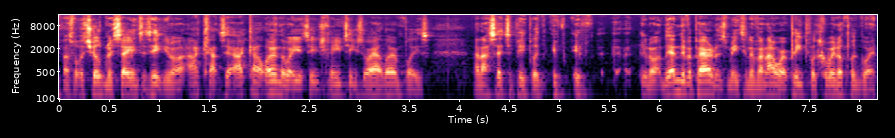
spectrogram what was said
That's what the children are saying to teach. You know, I can't say I can't learn the way you teach. Can you teach the way I learn, please? And I said to people, if, if, you know, at the end of a parents' meeting of an hour, people are coming up and going,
